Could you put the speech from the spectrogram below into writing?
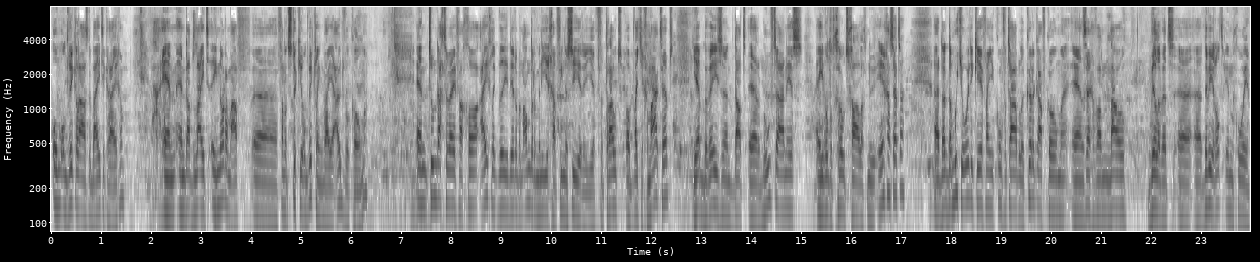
om ontwikkelaars erbij te krijgen. En, en dat leidt enorm af uh, van het stukje ontwikkeling waar je uit wil komen. En toen dachten wij van, goh, eigenlijk wil je dit op een andere manier gaan financieren. Je vertrouwt op wat je gemaakt hebt. Je hebt bewezen dat er behoefte aan is. En je wilt het grootschalig nu in gaan zetten. Uh, dan, dan moet je ooit een keer van je comfortabele kurk afkomen en zeggen van, nou, willen we het uh, de wereld ingooien.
